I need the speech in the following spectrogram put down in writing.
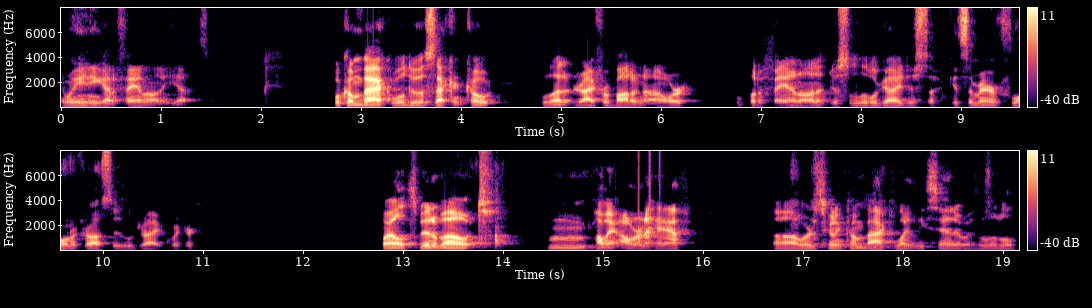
And we ain't even got a fan on it yet. We'll come back, we'll do a second coat. We'll let it dry for about an hour. We'll put a fan on it, just a little guy, just to get some air flowing across it. It'll dry it quicker. Well, it's been about mm, probably an hour and a half. Uh, we're just going to come back, lightly sand it with a little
